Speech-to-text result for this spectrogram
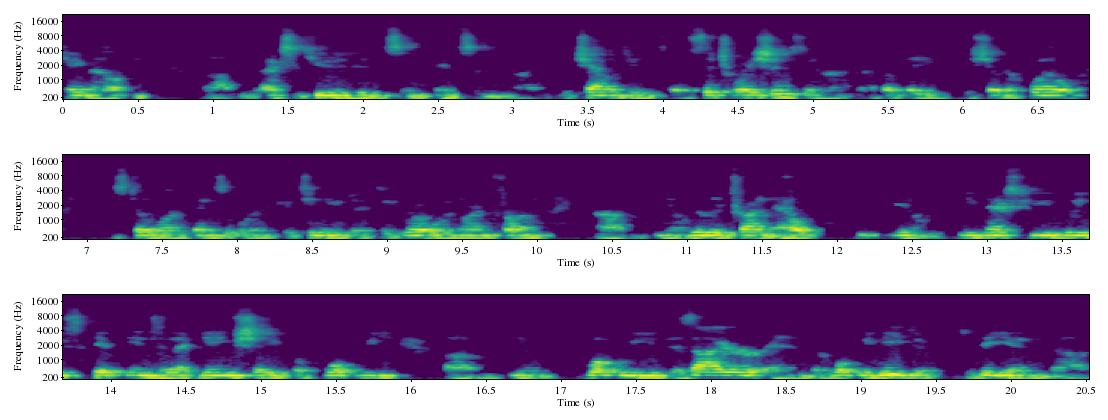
came out and um, executed in some, in some uh, challenging uh, situations, and I thought they, they showed up well. There's still a lot of things that we're going to continue to grow and learn from um, you know, really trying to help, you know, these next few weeks get into that game shape of what we, um, you know, what we desire and what we need to, to be in, uh,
